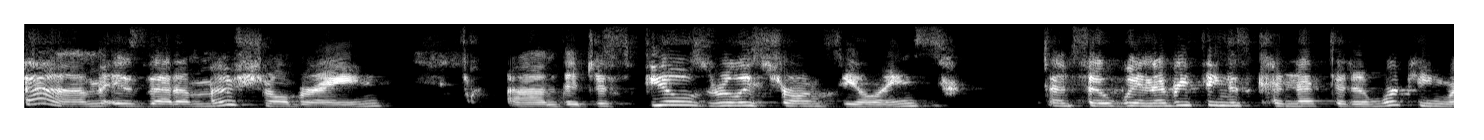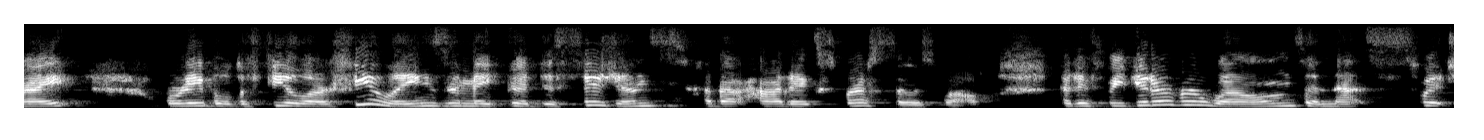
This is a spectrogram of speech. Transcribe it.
thumb is that emotional brain um, that just feels really strong feelings. And so when everything is connected and working right, we're able to feel our feelings and make good decisions about how to express those well. But if we get overwhelmed and that switch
